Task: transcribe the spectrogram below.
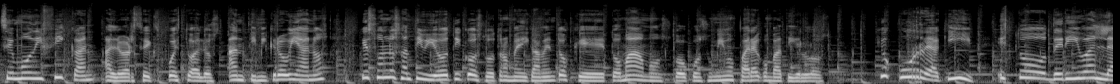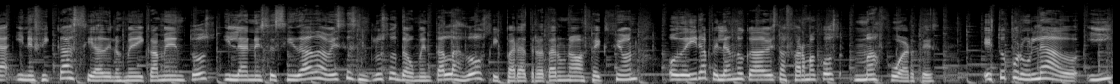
se modifican al verse expuestos a los antimicrobianos, que son los antibióticos u otros medicamentos que tomamos o consumimos para combatirlos. ¿Qué ocurre aquí? Esto deriva en la ineficacia de los medicamentos y la necesidad a veces incluso de aumentar las dosis para tratar una afección o de ir apelando cada vez a fármacos más fuertes. Esto por un lado, y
